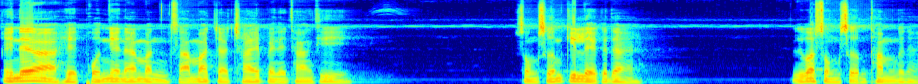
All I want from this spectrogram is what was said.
ไอ้เนี่ยเหตุผลเนี่ยนะมันสามารถจะใช้ไปในทางที่ ส่งเสริมกิเลสก็ได้ หรือว่าส่งเสริมธรรมก็ได้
